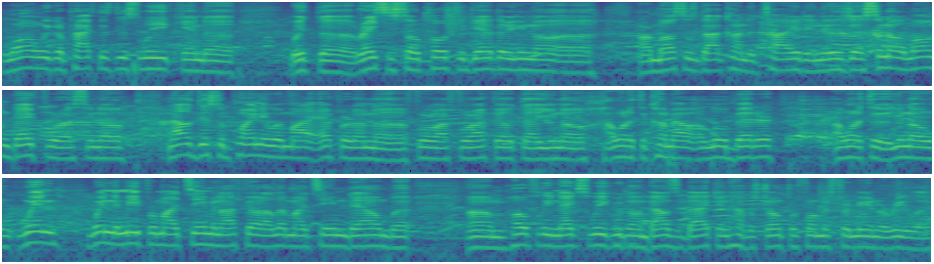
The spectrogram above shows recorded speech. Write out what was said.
long week of practice this week, and uh, with the races so close together, you know, uh, our muscles got kind of tight, and it was just you know a long day for us, you know. And I was disappointed with my effort on the 4x4. I felt that you know I wanted to come out a little better. I wanted to you know win win the meet for my team, and I felt I let my team down, but. Um, hopefully next week we're gonna bounce back and have a strong performance for me in the relay.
